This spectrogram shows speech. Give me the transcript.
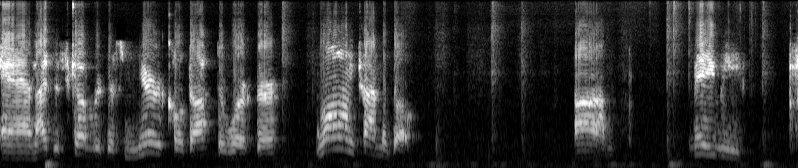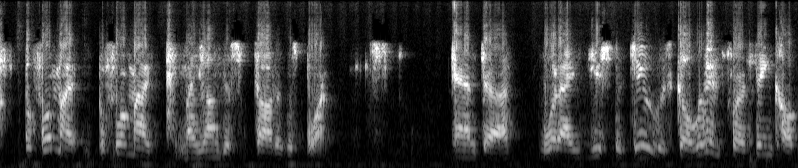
And I discovered this miracle doctor worker long time ago. Um, maybe before my before my my youngest daughter was born. And uh, what I used to do was go in for a thing called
